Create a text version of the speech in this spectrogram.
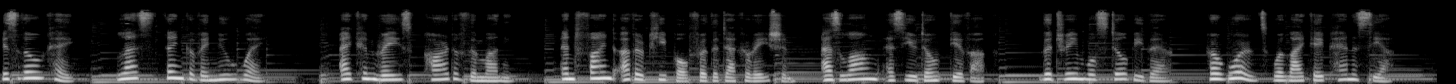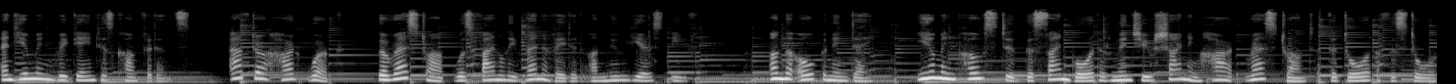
Is it okay? Let's think of a new way. I can raise part of the money and find other people for the decoration, as long as you don't give up. The dream will still be there. Her words were like a panacea and Yuming regained his confidence. After hard work, the restaurant was finally renovated on New Year's Eve. On the opening day, Yuming posted the signboard of Minju Shining Heart Restaurant at the door of the store,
